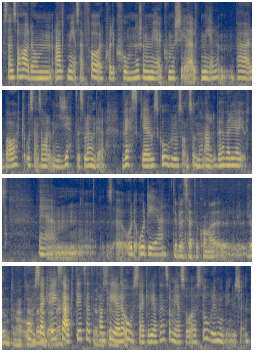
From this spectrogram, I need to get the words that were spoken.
Sen så har de allt mer så här förkollektioner som är mer kommersiellt, mer bärbart. Och sen så har de en jättestor andel väskor och skor och sånt som man aldrig behöver rea ut. Um, och, och det, det blir ett sätt att komma runt de här trenderna? Osäker, exakt, det är ett sätt att hantera osäkerheten som är så stor i modeindustrin.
